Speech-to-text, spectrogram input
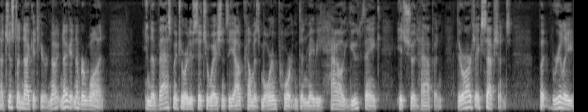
Now, just a nugget here. Nugget number one. In the vast majority of situations, the outcome is more important than maybe how you think it should happen. There are exceptions, but really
